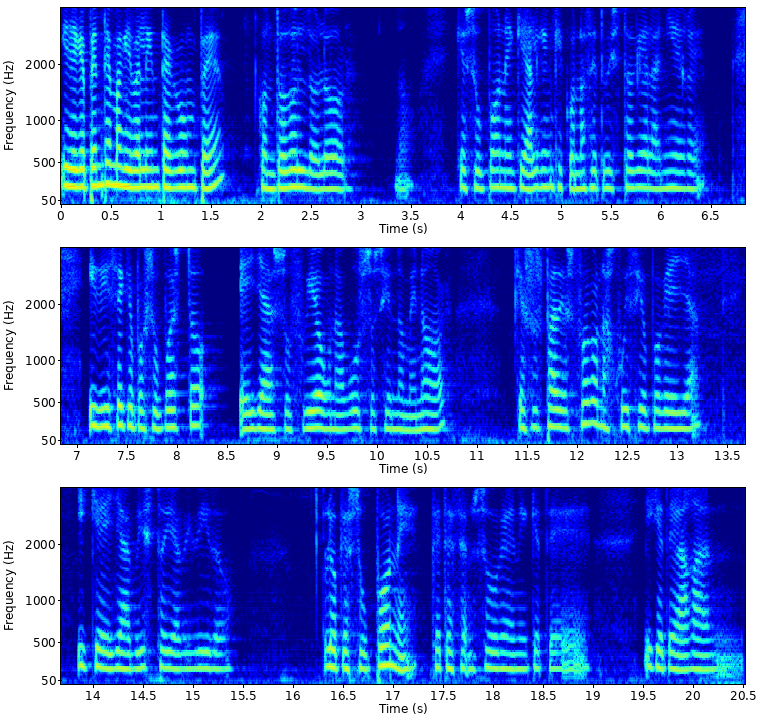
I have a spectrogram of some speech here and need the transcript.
Y de repente Maribel le interrumpe con todo el dolor, ¿no? Que supone que alguien que conoce tu historia la niegue. Y dice que, por supuesto, ella sufrió un abuso siendo menor, que sus padres fueron a juicio por ella y que ella ha visto y ha vivido lo que supone que te censuren y que te y que te hagan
